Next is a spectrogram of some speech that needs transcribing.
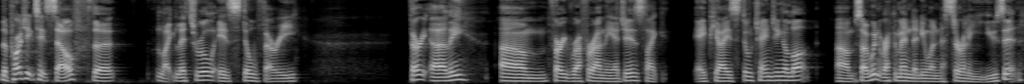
the project itself, the like literal, is still very very early, um, very rough around the edges. Like API is still changing a lot, um, so I wouldn't recommend anyone necessarily use it.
